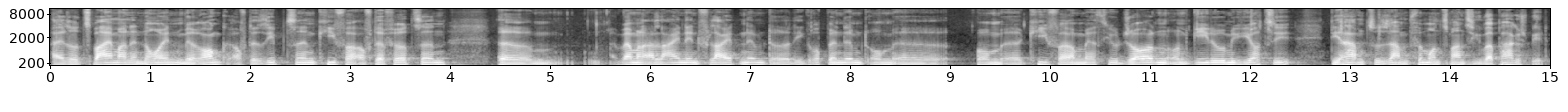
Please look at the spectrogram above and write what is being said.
Also zweimal eine 9, Meronk auf der 17, Kiefer auf der 14. Ähm, wenn man allein den Flight nimmt oder die Gruppe nimmt um, äh, um äh, Kiefer, Matthew Jordan und Guido Migliozzi, die haben zusammen 25 über Paar gespielt.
